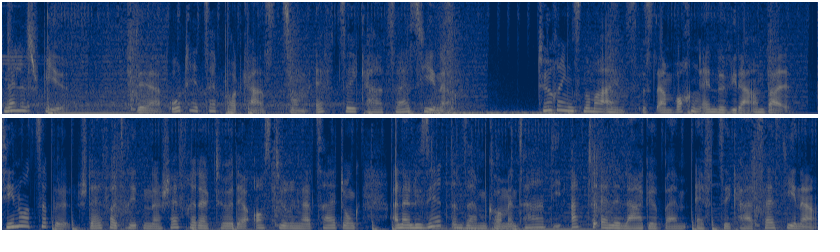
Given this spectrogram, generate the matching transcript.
Schnelles Spiel. Der OTZ-Podcast zum FC Karl Zeiss Jena. Thürings Nummer 1 ist am Wochenende wieder am Ball. Tino Zippel, stellvertretender Chefredakteur der Ostthüringer Zeitung, analysiert in seinem Kommentar die aktuelle Lage beim FC Karl Zeiss Jena.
